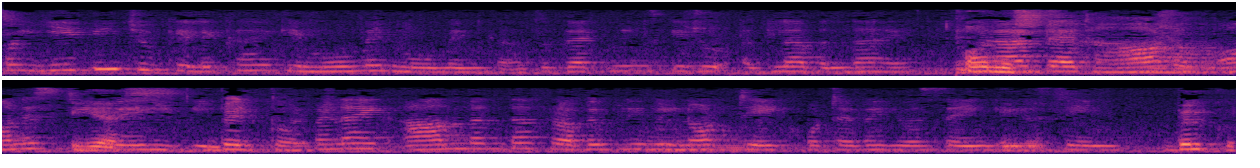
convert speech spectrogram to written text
اور یہ بھی چونکہ لکھا ہے کہ مومن مومن کا تو دیٹ مینس کہ جو اگلا بندہ ہے بی بالکل۔ ورنہ ایک عام بندہ probably will not take whatever you are seeing in the same بالکل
